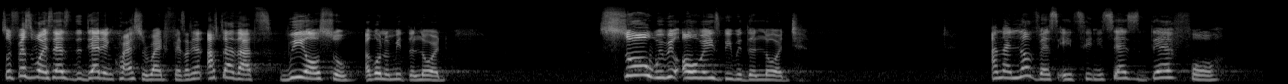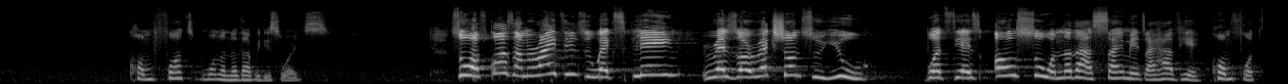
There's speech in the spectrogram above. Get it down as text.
So, first of all, he says, The dead in Christ will rise first. And then after that, we also are going to meet the Lord. So we will always be with the Lord. And I love verse 18. It says, Therefore, comfort one another with these words. So, of course, I'm writing to explain resurrection to you, but there is also another assignment I have here comfort.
